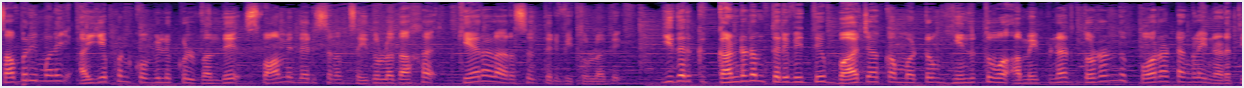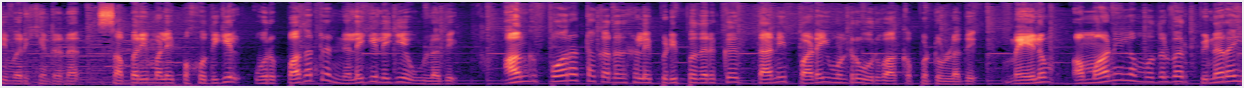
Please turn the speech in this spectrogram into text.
சபரிமலை ஐயப்பன் கோவிலுக்குள் வந்து சுவாமி தரிசனம் செய்துள்ளதாக கேரள அரசு தெரிவித்துள்ளது. இதற்கு கண்டனம் தெரிவித்து பாஜக மற்றும் இந்துத்துவ அமைப்பினர் தொடர்ந்து போராட்டங்களை நடத்தி வருகின்றனர். சபரிமலை பகுதியில் ஒரு பதற்ற நிலையிலேயே உள்ளது. அங்கு போராட்டக்காரர்களை பிடிப்பதற்கு தனி படை ஒன்று உருவாக்கப்பட்டுள்ளது. மேலும் அம்மாநில முதல்வர் பினராயி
